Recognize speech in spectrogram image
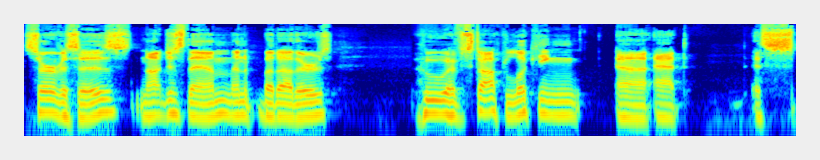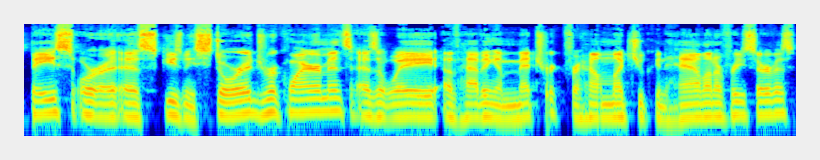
services, not just them, and, but others, who have stopped looking uh, at space or uh, excuse me storage requirements as a way of having a metric for how much you can have on a free service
